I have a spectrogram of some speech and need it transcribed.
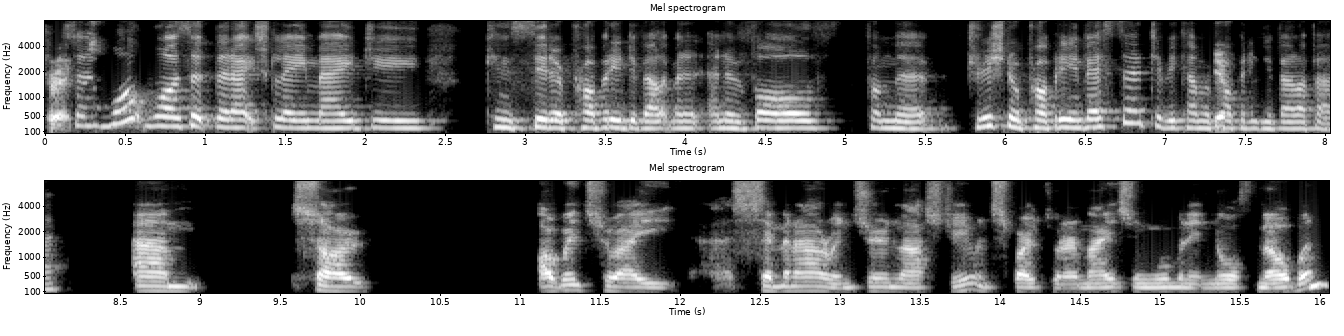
Correct. So what was it that actually made you consider property development and evolve from the traditional property investor to become a yep. property developer? Um, so I went to a seminar in June last year and spoke to an amazing woman in North Melbourne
